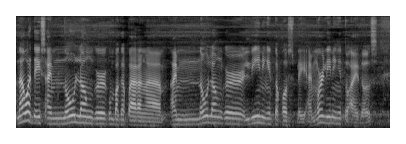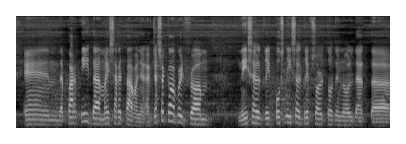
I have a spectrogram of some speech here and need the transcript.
nowadays, I'm no longer, kumbaga parang, uh, I'm no longer leaning into cosplay. I'm more leaning into idols. And partida, may sakit pa ako niya. I've just recovered from nasal drip, post-nasal drip sort of and all that. Uh,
